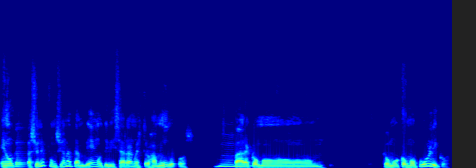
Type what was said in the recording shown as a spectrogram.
En ocasiones funciona también utilizar a nuestros amigos para como, como, como público,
